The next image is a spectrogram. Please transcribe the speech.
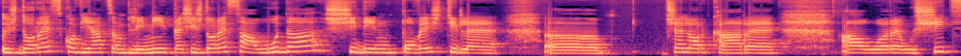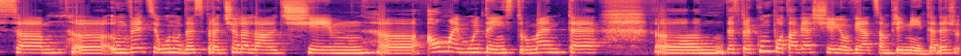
își doresc o viață împlinită și își doresc să audă și din poveștile celor care au reușit să uh, învețe unul despre celălalt și uh, au mai multe instrumente uh, despre cum pot avea și ei o viață împlinită. Deci uh,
